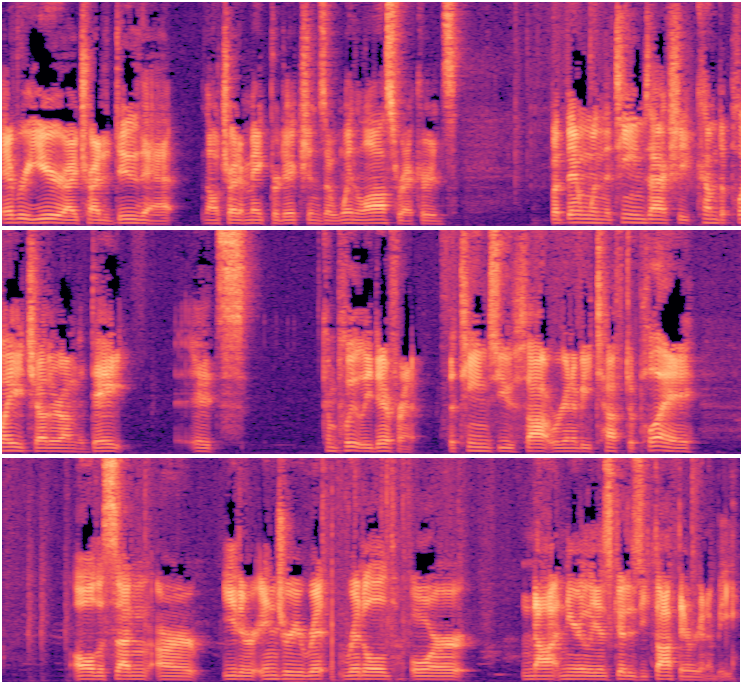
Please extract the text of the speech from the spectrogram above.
every year I try to do that. I'll try to make predictions of win loss records. But then when the teams actually come to play each other on the date, it's completely different. The teams you thought were going to be tough to play all of a sudden are either injury riddled or not nearly as good as you thought they were going to be.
